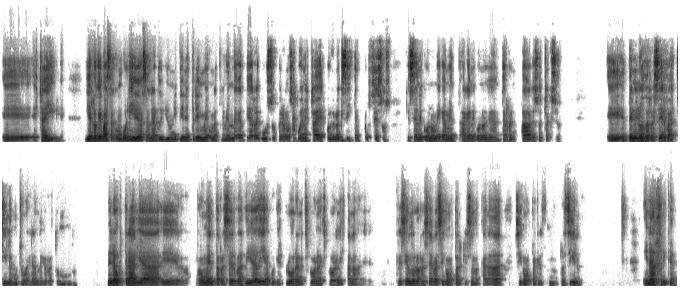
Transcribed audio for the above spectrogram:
eh, extraíbles. Y es lo que pasa con Bolivia. Salar de Uyuni tiene una tremenda cantidad de recursos, pero no se pueden extraer porque no existen procesos que sean económicamente, hagan económicamente rentable su extracción. Eh, en términos de reservas, Chile es mucho más grande que el resto del mundo, pero Australia eh, aumenta reservas día a día porque exploran, exploran, exploran y están eh, creciendo las reservas, así como están creciendo en Canadá, así como están creciendo en Brasil, en África.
